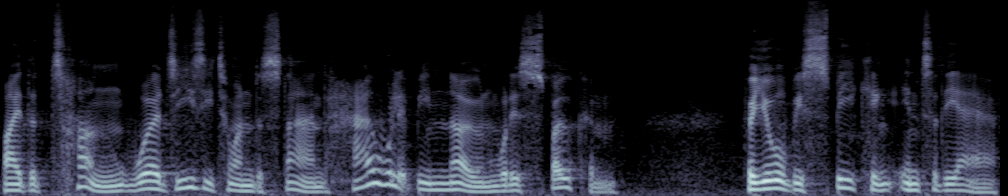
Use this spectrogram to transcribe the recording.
by the tongue words easy to understand, how will it be known what is spoken? For you will be speaking into the air.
